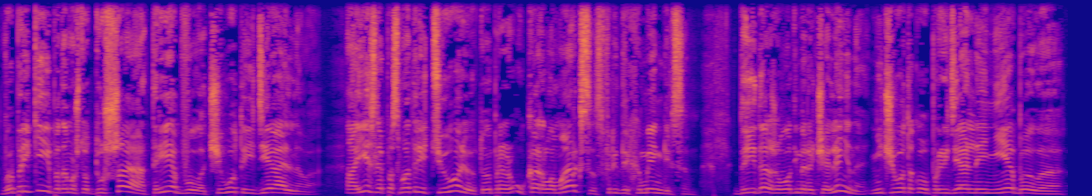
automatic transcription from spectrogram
Вопреки, потому что душа требовала чего-то идеального – а если посмотреть теорию, то, например, у Карла Маркса с Фридрихом Энгельсом, да и даже у Владимира Ильича Ленина ничего такого про идеальное не было.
